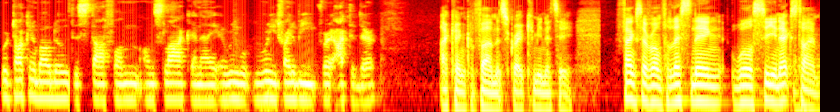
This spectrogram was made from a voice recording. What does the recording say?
we're talking about those this stuff on on Slack, and I really really try to be very active there. I can confirm it's a great community. Thanks everyone for listening. We'll see you next time.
